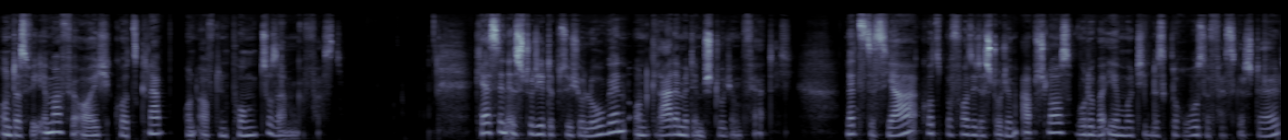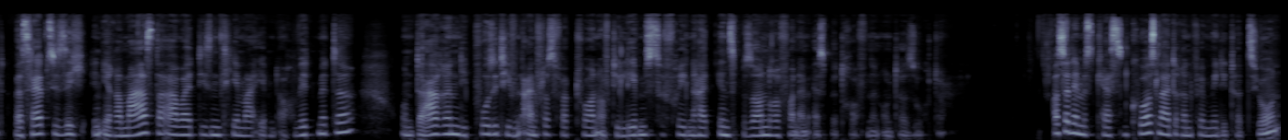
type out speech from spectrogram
Und das wie immer für euch kurz knapp und auf den Punkt zusammengefasst. Kerstin ist studierte Psychologin und gerade mit dem Studium fertig. Letztes Jahr, kurz bevor sie das Studium abschloss, wurde bei ihr Multiple Sklerose festgestellt, weshalb sie sich in ihrer Masterarbeit diesem Thema eben auch widmete und darin die positiven Einflussfaktoren auf die Lebenszufriedenheit insbesondere von MS-Betroffenen untersuchte. Außerdem ist Kerstin Kursleiterin für Meditation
